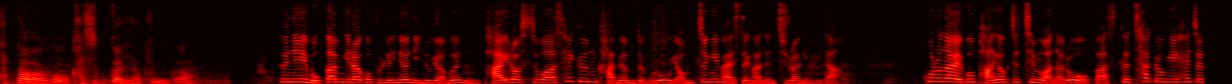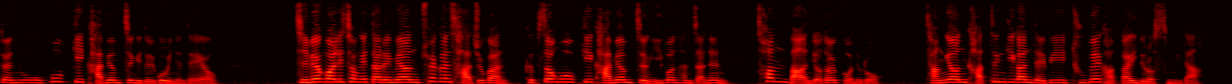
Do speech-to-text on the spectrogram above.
답답하고 가슴까지 아프니까 흔히 목감기라고 불리는 인후염은 바이러스와 세균 감염 등으로 염증이 발생하는 질환입니다. 코로나19 방역 지침 완화로 마스크 착용이 해제된 후 호흡기 감염증이 늘고 있는데요. 질병관리청에 따르면 최근 4주간 급성호흡기 감염증 입원 환자는 1,048건으로 작년 같은 기간 대비 2배 가까이 늘었습니다.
